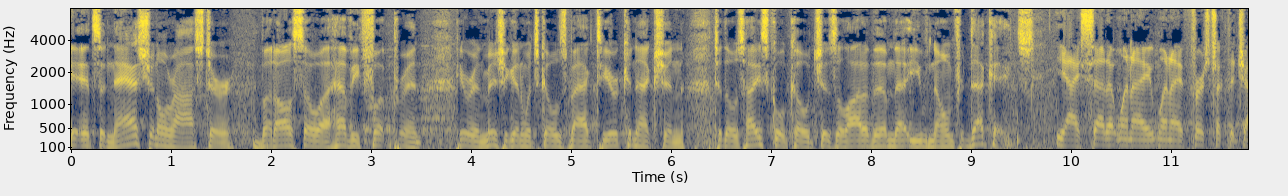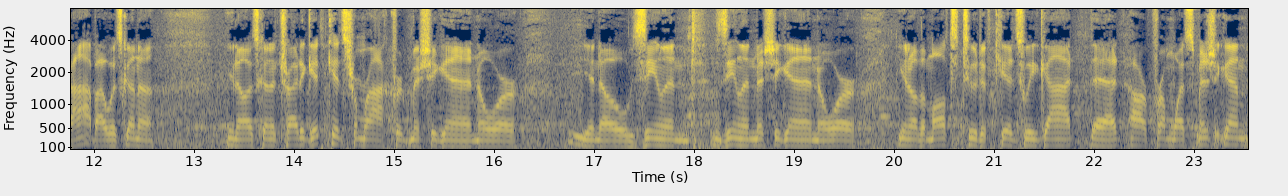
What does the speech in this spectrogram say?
it's a national roster, but also a heavy footprint here in Michigan, which goes back to your connection to those high school coaches. A lot of them that you've known for decades. Yeah, I said it when I when I first took the job. I was gonna you know, I was going to try to get kids from Rockford, Michigan, or you know, Zeeland, Zeeland, Michigan, or you know, the multitude of kids we got that are from West Michigan.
